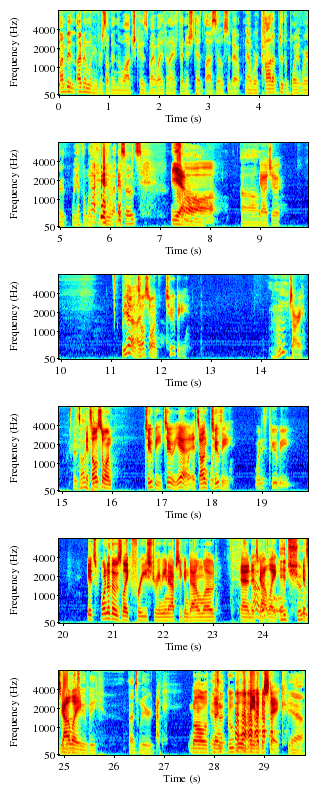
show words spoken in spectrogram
I've been I've been looking for something to watch because my wife and I finished Ted Lasso, so now now we're caught up to the point where we have to wait for new episodes. Yeah. Aw. Um, Gotcha. But yeah, It's I- also on Tubi. Sorry. it's on. It's Tubi. also on Tubi too. Yeah, What- it's on what's- Tubi. What is Tubi? It's one of those like free streaming apps you can download, and it's Oh, got like cool. It shouldn't it's be got, on like- Tubi. That's weird. well, It's then a- Google made a mistake. Yeah.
